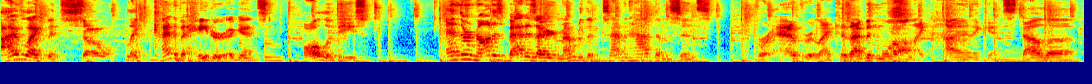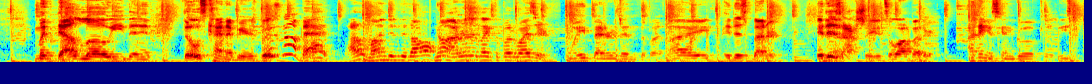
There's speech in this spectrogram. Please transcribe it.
I've like been so like kind of a hater against all of these, and they're not as bad as I remember them because I haven't had them since forever. Like, because I've been more on like Heineken, Stella, Modelo, even those kind of beers. But it's not bad. I don't mind it at all. no, I really like the Budweiser. Way better than the Bud Light. it is better. It is actually. It's a lot better. I think it's gonna go up to at least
